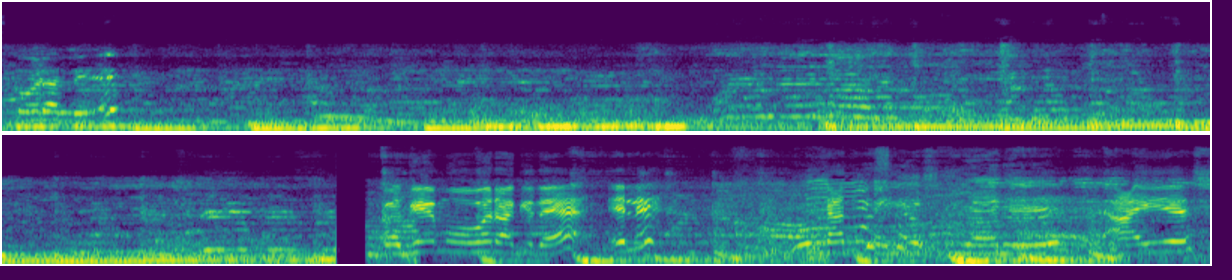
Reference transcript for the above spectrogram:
ಸ್ಕೋರಲ್ಲಿ ಗೇಮ್ ಓವರ್ ಆಗಿದೆ. ಎಲ್ಲಿ? ಐ ಎಸ್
